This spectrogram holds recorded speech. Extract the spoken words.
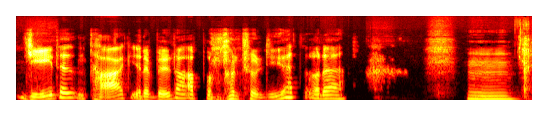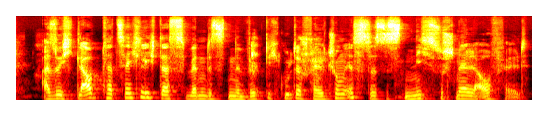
jeden Tag ihre Bilder ab und kontrolliert oder? Hm. Also ich glaube tatsächlich, dass wenn das eine wirklich gute Fälschung ist, dass es nicht so schnell auffällt.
